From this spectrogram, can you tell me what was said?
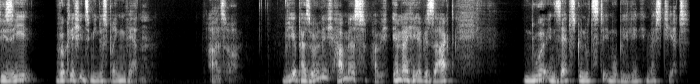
die sie wirklich ins Minus bringen werden. Also, wir persönlich haben es, habe ich immer hier gesagt, nur in selbstgenutzte Immobilien investiert.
